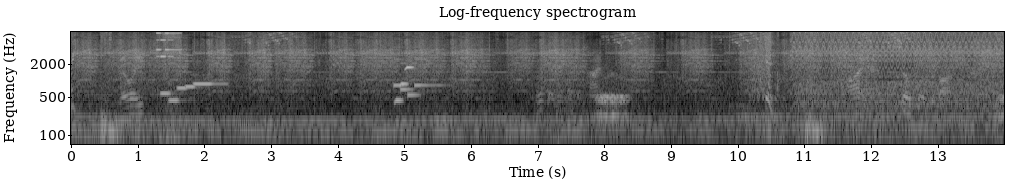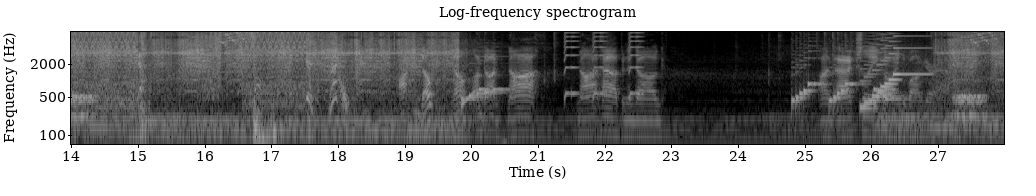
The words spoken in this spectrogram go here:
Really? I am so close to bombing. Nope, no, I'm done. Nah, not happening, dog. I'm actually going to bomb your ass.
